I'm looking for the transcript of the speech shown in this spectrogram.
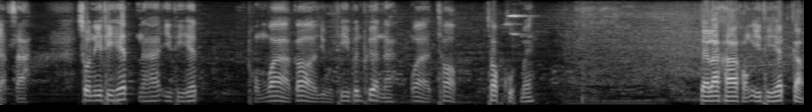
จัดซะ ส่วน ETH นะฮะ ETH ผมว่าก็อยู่ที่เพื่อนๆนะ ว่าชอบชอบขุดไหม แต่ราคาของ ETH กับ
